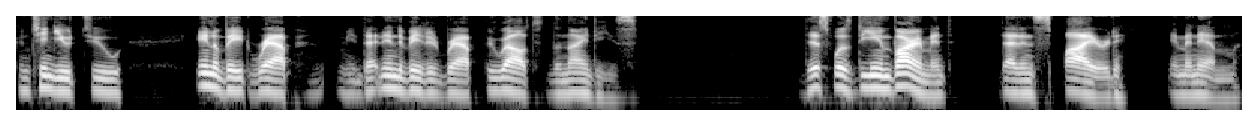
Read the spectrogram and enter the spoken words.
continued to innovate rap, I mean, that innovated rap throughout the 90s. This was the environment that inspired Eminem.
